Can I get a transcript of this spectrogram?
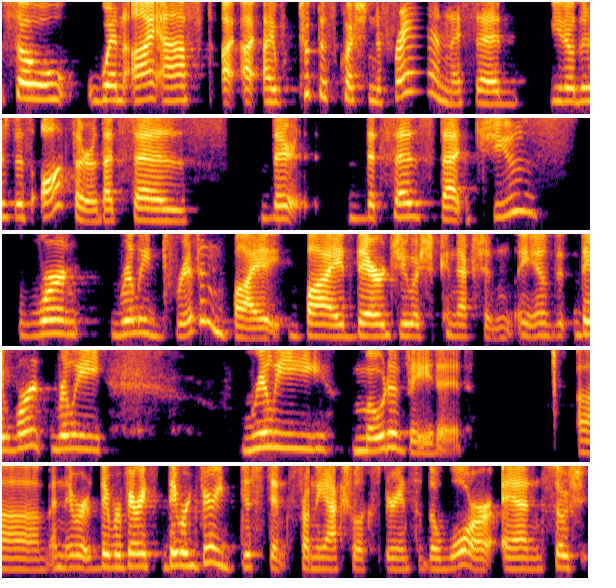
so when I asked, I, I, took this question to Fran and I said, you know, there's this author that says there that says that Jews weren't really driven by by their Jewish connection. You know, they weren't really really motivated um, and they were they were very they were very distant from the actual experience of the war. And so she,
